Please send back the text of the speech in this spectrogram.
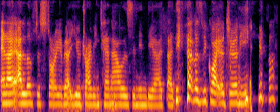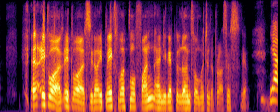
And I, I love the story about you driving 10 mm-hmm. hours in India. I, I think that must be quite a journey. It was it was you know it makes work more fun and you get to learn so much in the process yeah yeah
